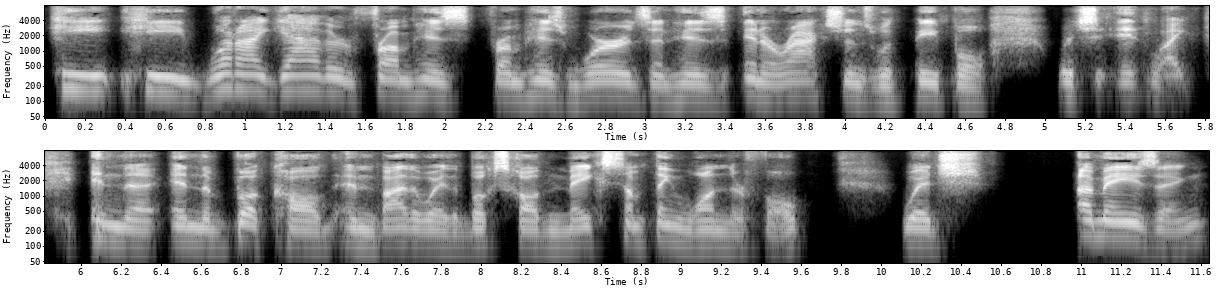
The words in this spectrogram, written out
he he. What I gathered from his from his words and his interactions with people, which it like in the in the book called, and by the way, the book's called "Make Something Wonderful." Which amazing.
